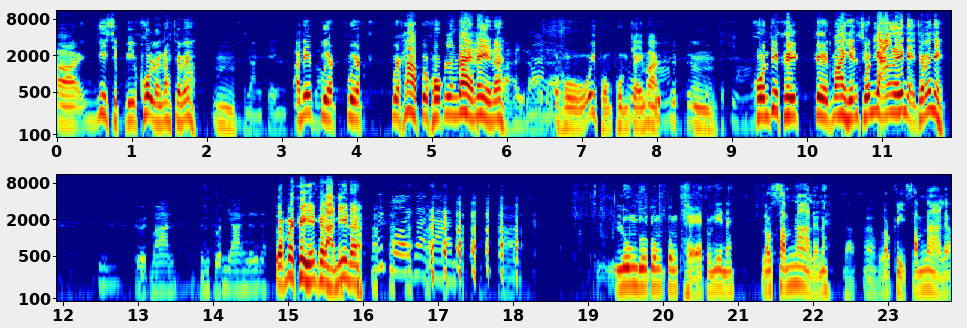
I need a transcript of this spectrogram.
อ่า20ปีโค่นเลยนะใช่ไหมครับ อืมอย่างเก่งอันนี้เปลือกเปลือกเปลือกห้าเปลือกหกยังได้นี่นะ ได้ได้ได้โอ้โหผมภูมิใจมาก อืมหนาคนที่เคยเกิดมาเห็นสวนยางเลยเนี่ยใช่ไหมนี่ เกิดมา เห็นสวนยางเลยนะแต่ไม่เคยเห็นขนาดนี้นะ ไม่เคยค่ะอาจารย์ อ่า ลุงดูตรงตรงแผลตรงนี้นะ เราซ้ำหน้าแล้วนะครับ เออเรากรีดซ้ำหน้าแล้ว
